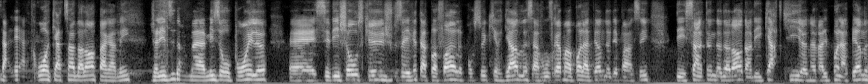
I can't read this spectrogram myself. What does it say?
ça allait à 300-400 dollars par année. Je l'ai dit dans ma mise au point, là, euh, c'est des choses que je vous invite à ne pas faire. là, pour ceux qui regardent, là, ça ne vaut vraiment pas la peine de dépenser des centaines de dollars dans des cartes qui euh, ne valent pas la peine.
